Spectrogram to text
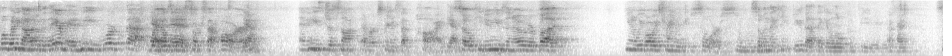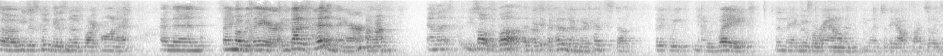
but when he got over there, man, he worked that. Yeah, Why he else would he did. search that hard? Yeah. And he's just not ever experienced that high. Yeah. So he knew he was an odor, but you know we've always trained them to get to source. Mhm. So when they can't do that, they get a little confused. Okay. So he just couldn't get his nose right on it. And then same over there. He got his head in there, Uh huh. and then you saw it was above, and they're getting their head in there, and their head's stuck. But if we, you know, we wait, then they move around, and he went to the outside. So it's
